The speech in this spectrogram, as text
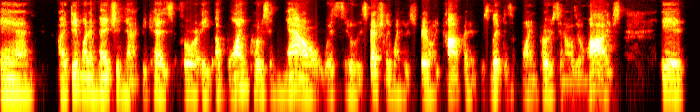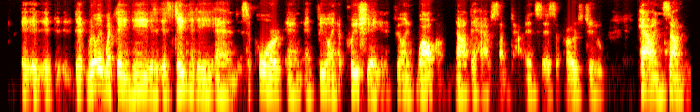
And I did want to mention that because for a, a blind person now, with who, especially one who's fairly confident, who's lived as a blind person all their lives, it it, it, it, really what they need is, is, dignity and support and, and feeling appreciated and feeling welcome not to have sometimes as opposed to having some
